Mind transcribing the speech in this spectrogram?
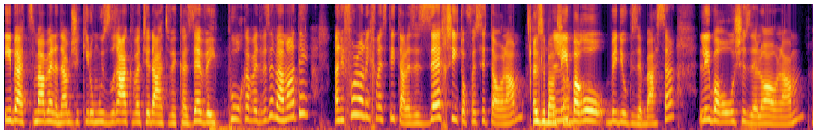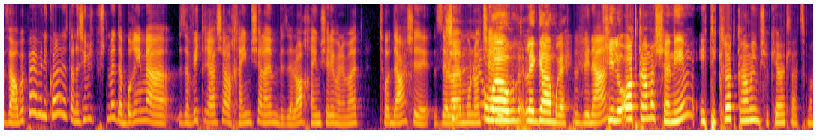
היא בעצמה בן אדם שכאילו מוזרק, ואת יודעת, וכזה, ואיפור כבד וזה, ואמרתי, אני אפילו לא נכנסת איתה לזה, זה איך שהיא תופסת את העולם. איזה באסה. לי ברור, בדיוק זה באסה, לי ברור שזה לא העולם, והרבה פעמים אני קולטת אנשים שפשוט מדברים מהזווית ראייה של החיים שלהם, וזה לא החיים שלי, ואני אומרת, תודה שזה ש- לא האמונות שלי. וואו, לגמרי. מבינה? כאילו, עוד כמה שנים, היא תקלוט כמה היא משקרת לעצמה.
